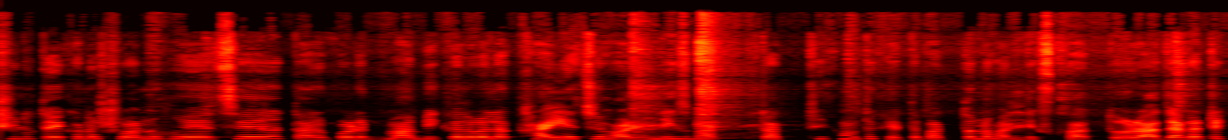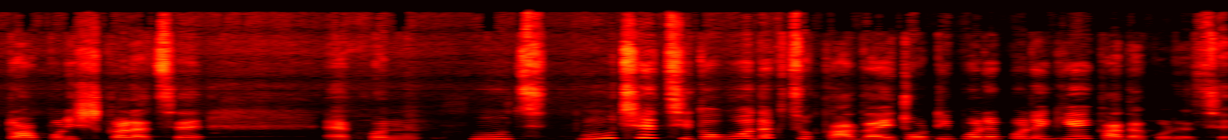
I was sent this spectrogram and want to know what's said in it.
ছিল তো এখানে শোয়ানো হয়েছে। তারপরে মা বিকালবেলা খাইয়েছে হরলিক্স, ভাতটা ঠিক মতো খেতে পারতো না, হরলিক্স খাতো জায়গাটা একটু অপরিষ্কার আছে। এখন মুছ, মুছেছি, তবুও দেখছ কাদায়, চটি পড়ে পড়ে গিয়ে কাদা করেছে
